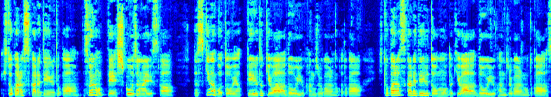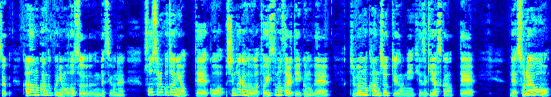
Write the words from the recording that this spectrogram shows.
人から好かれているとか、そういうのって思考じゃないですか。好きなことをやっているときはどういう感情があるのかとか、人から好かれていると思うときはどういう感情があるのとか、そういう体の感覚に戻すんですよね。そうすることによって、こう、身体感覚が研ぎ澄まされていくので、自分の感情っていうのに気づきやすくなって、で、それを、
